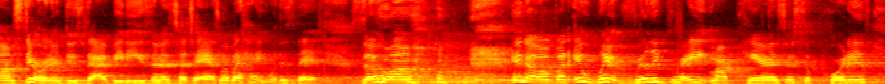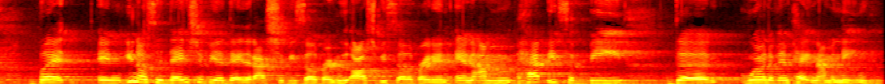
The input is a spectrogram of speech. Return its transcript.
um, steroid-induced diabetes and a touch of asthma, but hey, what is that? So, um, you know, but it went really great. My parents are supportive, but, and you know, today should be a day that I should be celebrating. We all should be celebrating, and I'm happy to be the Women of Impact nominee.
